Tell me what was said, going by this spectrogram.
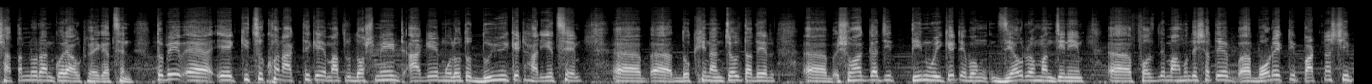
সাতান্ন রান করে আউট হয়ে গেছেন। তবে কিছুক্ষণ আগ থেকে মাত্র দশ মিনিট আগে মূলত দুই উইকেট হারিয়েছে দক্ষিণাঞ্চল তাদের সোহাগ গাজী তিন উইকেট এবং জিয়াউর রহমান যিনি ফজলে মাহমুদের সাথে বড় একটি পার্টনারশিপ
